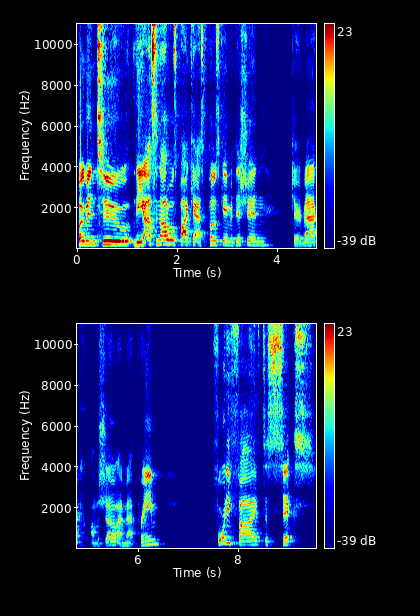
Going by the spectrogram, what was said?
Welcome into the Autzen Audibles podcast post game edition. Jared Mack on the show. I'm Matt Prehm. 45 to 6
